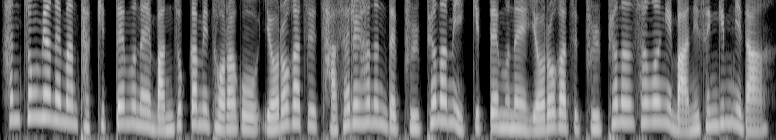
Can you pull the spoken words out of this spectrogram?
한쪽 면에만 닿기 때문에 만족감이 덜하고 여러 가지 자세를 하는데 불편함이 있기 때문에 여러 가지 불편한 상황이 많이 생깁니다.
